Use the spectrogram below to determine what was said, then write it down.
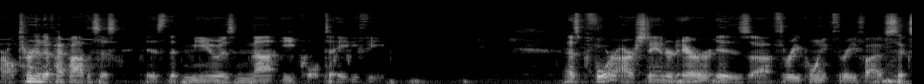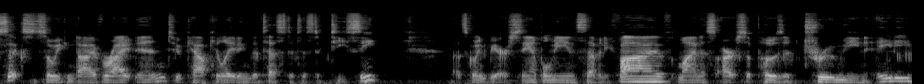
our alternative hypothesis is that mu is not equal to 80 feet. As before, our standard error is uh, 3.3566, so we can dive right into calculating the test statistic TC. That's going to be our sample mean 75 minus our supposed true mean 80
